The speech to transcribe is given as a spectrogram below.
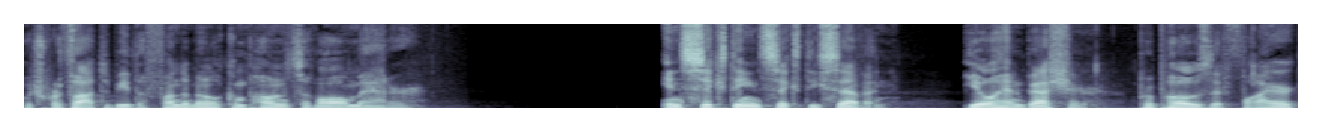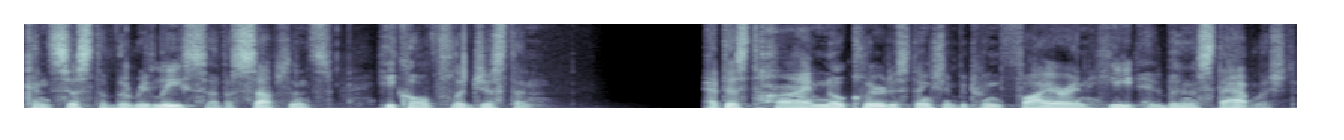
which were thought to be the fundamental components of all matter. In 1667, Johann Becher proposed that fire consists of the release of a substance he called phlogiston. At this time, no clear distinction between fire and heat had been established.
